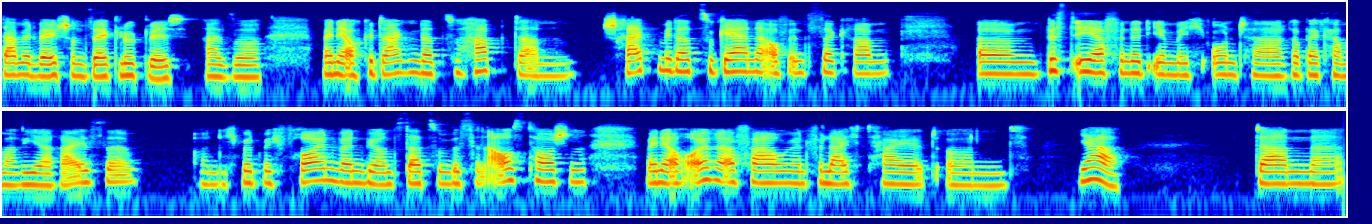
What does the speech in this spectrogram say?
Damit wäre ich schon sehr glücklich. Also, wenn ihr auch Gedanken dazu habt, dann schreibt mir dazu gerne auf Instagram. Ähm, wisst ihr ja, findet ihr mich unter Rebecca Maria Reise. Und ich würde mich freuen, wenn wir uns dazu ein bisschen austauschen, wenn ihr auch eure Erfahrungen vielleicht teilt. Und ja, dann äh,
